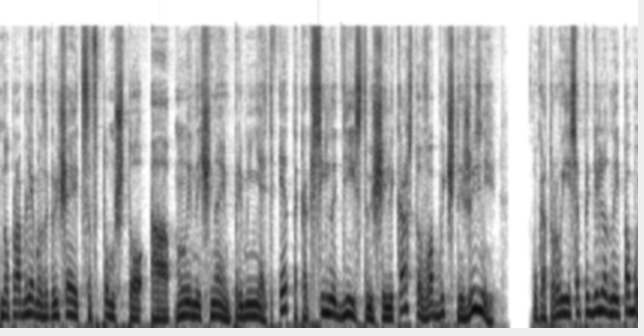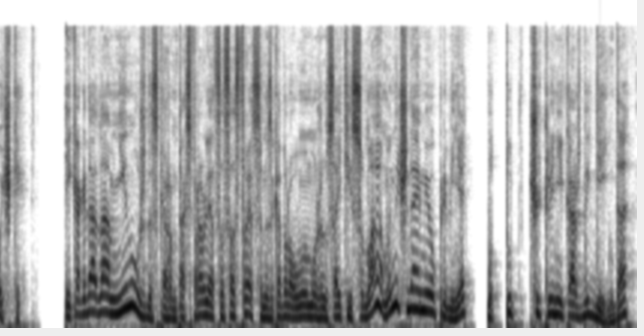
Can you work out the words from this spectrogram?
Но проблема заключается в том, что а, мы начинаем применять это как сильно действующее лекарство в обычной жизни, у которого есть определенные побочки. И когда нам не нужно, скажем так, справляться со стрессом, из-за которого мы можем сойти с ума, мы начинаем его применять вот тут чуть ли не каждый день, да?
